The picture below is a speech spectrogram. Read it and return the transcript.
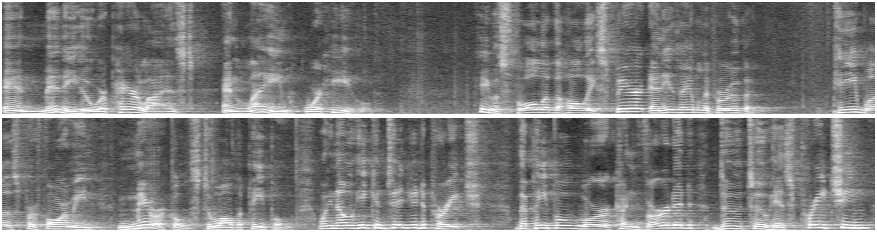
and many who were paralyzed and lame were healed. He was full of the Holy Spirit, and he is able to prove it he was performing miracles to all the people. We know he continued to preach. The people were converted due to his preaching.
